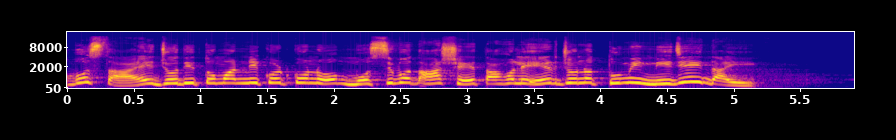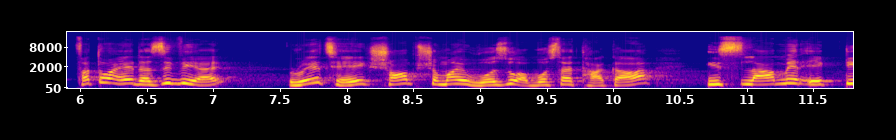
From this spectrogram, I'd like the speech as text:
অবস্থায় যদি তোমার নিকট কোনো মুসিবত আসে, তাহলে এর জন্য তুমি নিজেই দায়ী। ফতোয়ায় রাজিবিয়ায় রয়েছে, সব সময় ওজু অবস্থায় থাকা ইসলামের একটি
